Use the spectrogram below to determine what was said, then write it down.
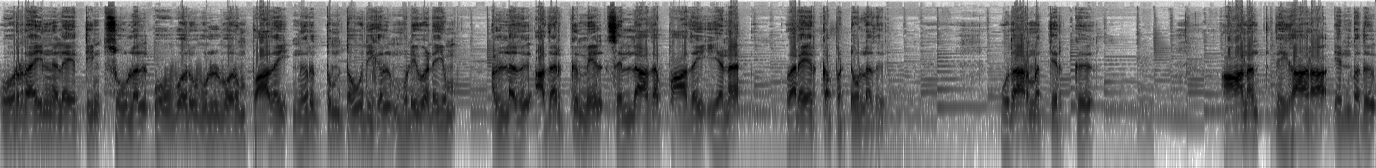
ஒரு ரயில் நிலையத்தின் சூழல் ஒவ்வொரு உள்வரும் பாதை நிறுத்தும் தொகுதிகள் முடிவடையும் அல்லது அதற்கு மேல் செல்லாத பாதை என வரையறுக்கப்பட்டுள்ளது. உதாரணத்திற்கு ஆனந்த் விஹாரா என்பது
